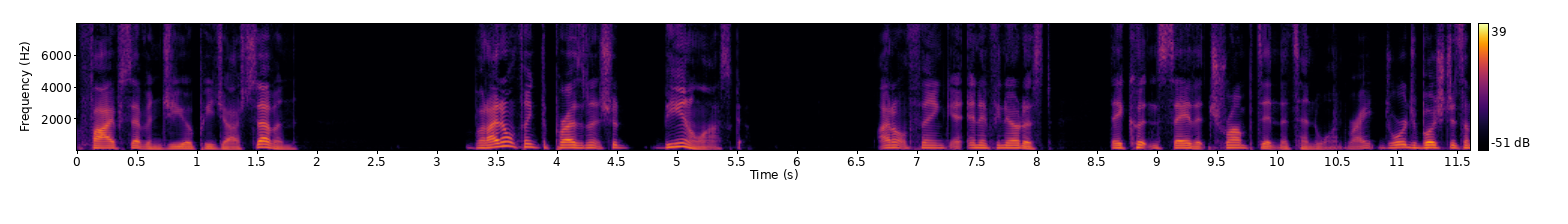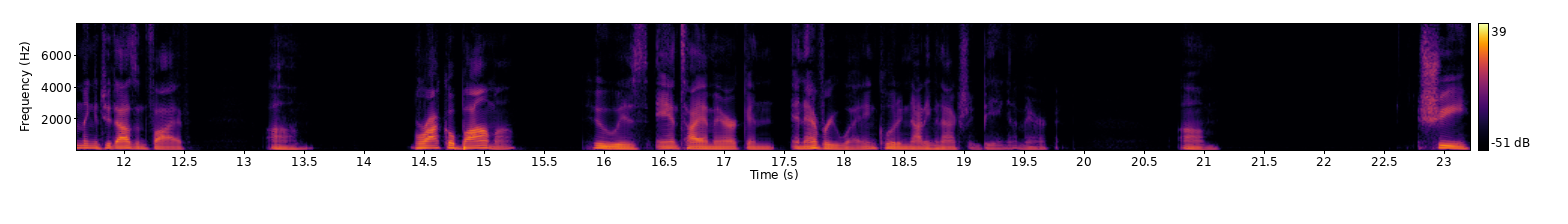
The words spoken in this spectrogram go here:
57 GOP Josh 7. But I don't think the president should be in Alaska. I don't think, and if you noticed, they couldn't say that Trump didn't attend one, right? George Bush did something in 2005. Um, Barack Obama, who is anti American in every way, including not even actually being an American, um, she,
